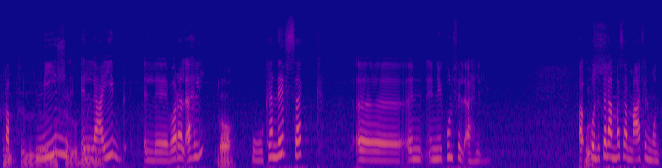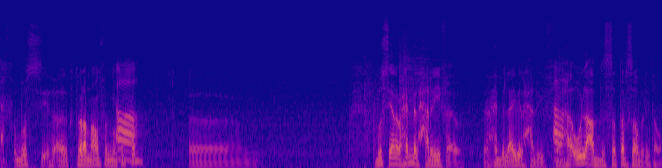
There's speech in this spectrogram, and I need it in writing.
في طب في مين اللعيب اللي ورا الأهلي؟ آه. وكان نفسك آه ان إن يكون في الأهلي. آه، كنت. تلعب مثلا معاه في المنتخب؟ بص آه، كنت بلعب معاهم في المنتخب. آه. بصي أنا بحب الحريفة قوي بحب اللعيب الحريف. آه. فهقول عبد الستار صبري طبعا.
